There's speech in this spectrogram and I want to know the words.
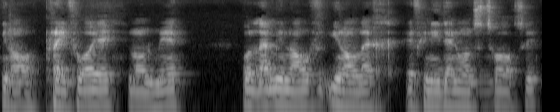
You know, pray for you, you know what I mean? But let me know, if, you know, like, if you need anyone to talk to.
